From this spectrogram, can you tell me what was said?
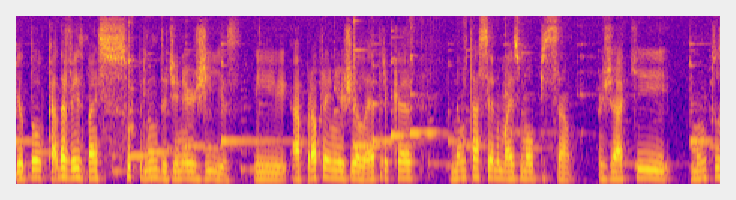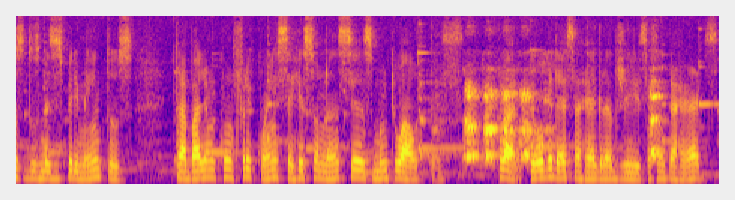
Eu estou cada vez mais suprindo de energias e a própria energia elétrica não está sendo mais uma opção, já que muitos dos meus experimentos trabalham com frequência e ressonâncias muito altas. Claro, eu obedeço a regra de 60 Hz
